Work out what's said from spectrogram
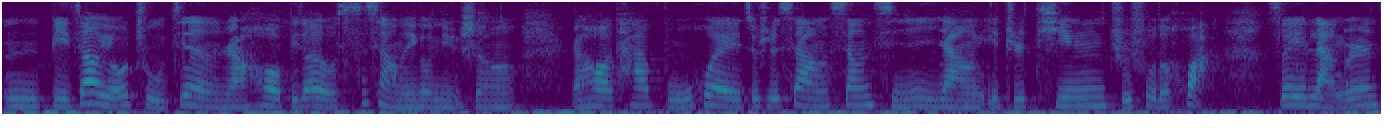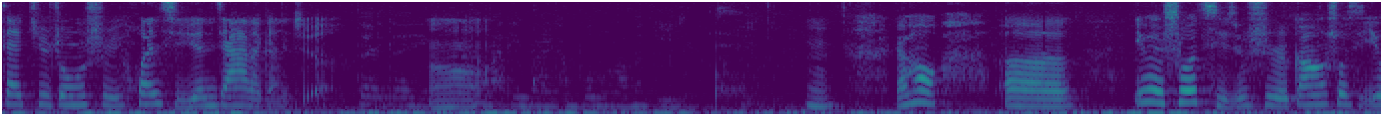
嗯，比较有主见，然后比较有思想的一个女生，然后她不会就是像湘琴一样一直听直树的话，所以两个人在剧中是欢喜冤家的感觉。对对。嗯。嗯，然后呃，因为说起就是刚刚说起《一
